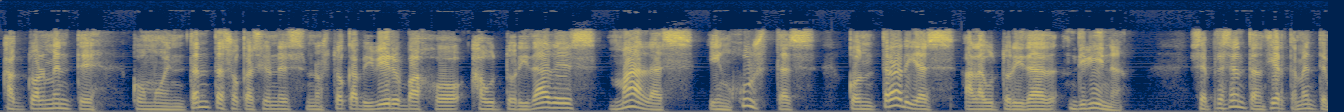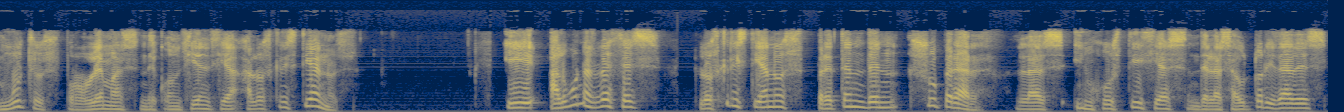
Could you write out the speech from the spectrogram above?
actualmente como en tantas ocasiones nos toca vivir bajo autoridades malas, injustas, contrarias a la autoridad divina. Se presentan ciertamente muchos problemas de conciencia a los cristianos. Y algunas veces los cristianos pretenden superar las injusticias de las autoridades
